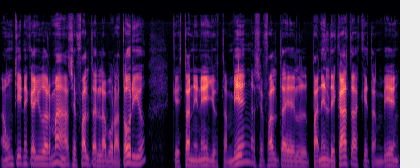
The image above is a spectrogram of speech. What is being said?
aún tiene que ayudar más. Hace falta el laboratorio, que están en ellos también, hace falta el panel de catas, que también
